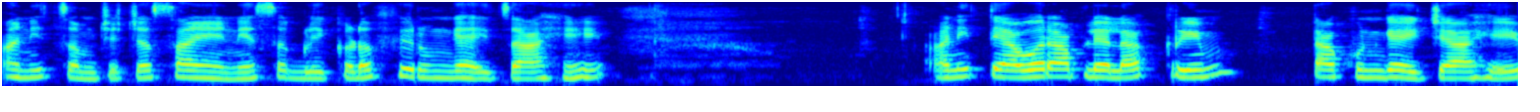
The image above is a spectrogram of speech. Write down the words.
आणि चमच्याच्या साह्याने सगळीकडं फिरून घ्यायचं आहे. आणि त्यावर आपल्याला क्रीम टाकून घ्यायची आहे.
